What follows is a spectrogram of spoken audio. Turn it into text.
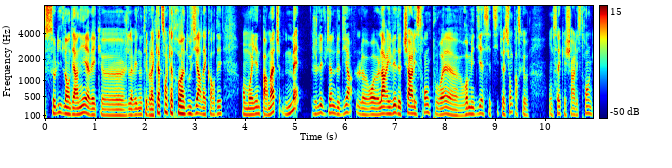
solide l'an dernier avec, je l'avais noté, voilà, 492 yards accordés en moyenne par match. Mais je viens de le dire, l'arrivée de Charlie Strong pourrait euh, remédier à cette situation parce que on sait que Charlie Strong,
